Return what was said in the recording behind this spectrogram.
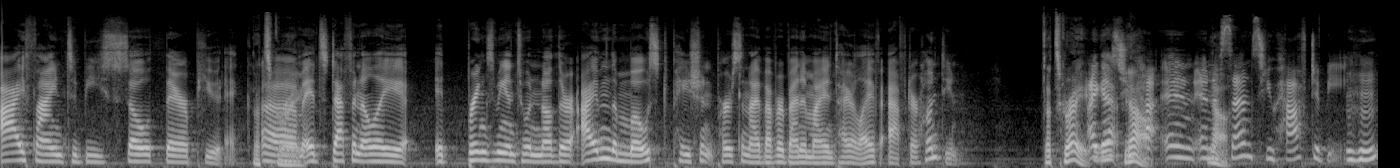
I find to be so therapeutic. Um, That's great. It's definitely it brings me into another. I'm the most patient person I've ever been in my entire life after hunting. That's great. I guess you yeah. ha- in in Yeah. a sense you have to be.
